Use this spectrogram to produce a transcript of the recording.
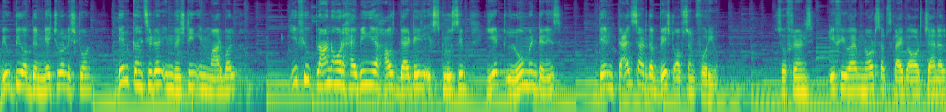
beauty of the natural stone then consider investing in marble. If you plan or having a house that is exclusive yet low maintenance then tiles are the best option for you. So friends if you have not subscribed our channel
